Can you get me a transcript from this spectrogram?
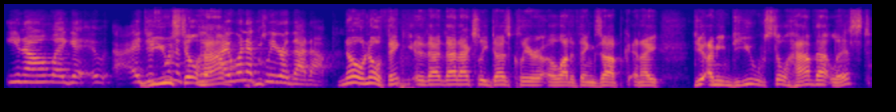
you know, like it- I Do just you still clear- have- I want to clear that up. No, no, thank you. That that actually does clear a lot of things up. And I do I mean, do you still have that list?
